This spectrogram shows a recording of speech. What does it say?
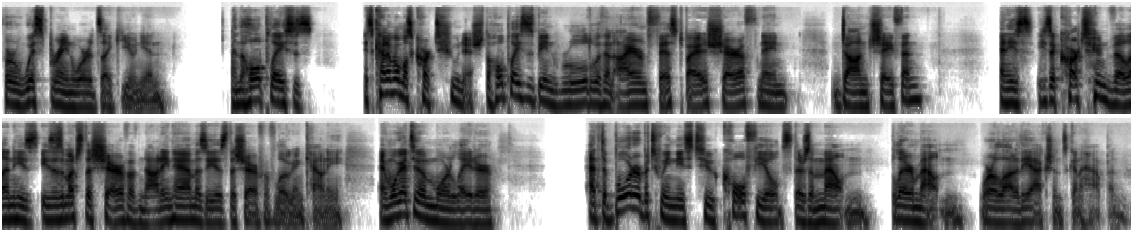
for whispering words like union. And the whole place is, it's kind of almost cartoonish. The whole place is being ruled with an iron fist by a sheriff named Don Chafin. And he's he's a cartoon villain. He's he's as much the sheriff of Nottingham as he is the sheriff of Logan County. And we'll get to him more later. At the border between these two coal fields, there's a mountain, Blair Mountain, where a lot of the action's going to happen.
